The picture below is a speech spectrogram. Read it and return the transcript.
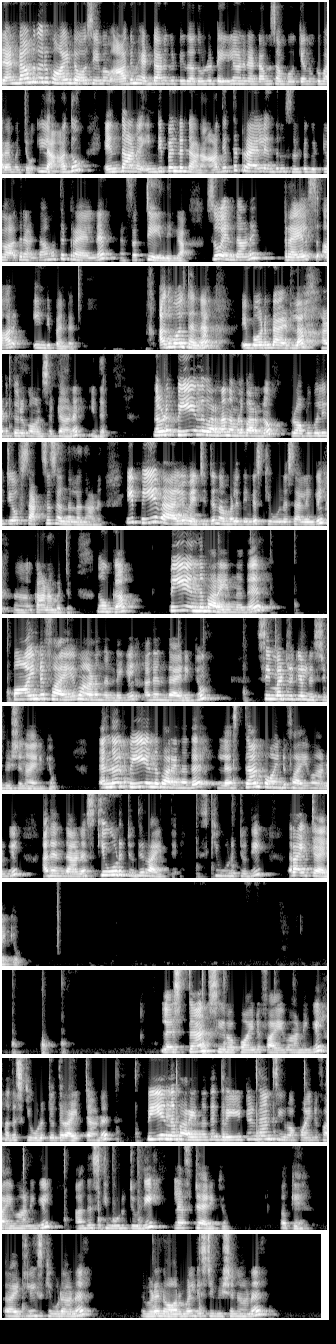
രണ്ടാമതൊരു കോയിൻ ടോസ് ചെയ്യുമ്പോൾ ആദ്യം ഹെഡാണ് കിട്ടിയത്. അതുകൊണ്ട് ടെയിലാണ് രണ്ടാമത് സംഭവിക്കാൻ നമുക്ക് പറയാൻ പറ്റുമോ? ഇല്ല. അതും എന്താണ്? ഇൻഡിപെൻഡന്റ് ആണ്. ആദ്യത്തെ ട്രയലിൽ എന്ത് റിസൾട്ട് കിട്ടിയോ? അത് രണ്ടാമത്തെ ട്രയലിനെ എഫക്റ്റ് ചെയ്യുന്നില്ല. സോ എന്താണ്? ട്രയൽസ് ആർ ഇൻഡിപെൻഡന്റ് അതുപോലെ തന്നെ ഇമ്പോർട്ടന്റ് ആയിട്ടുള്ള അടുത്തൊരു കോൺസെപ്റ്റ് ആണ് ഇത്. നമ്മുടെ പി എന്ന് പറഞ്ഞാൽ നമ്മൾ പറഞ്ഞു പ്രോബബിലിറ്റി ഓഫ് സക്സസ് എന്നുള്ളതാണ്. ഈ പി വാല്യൂ വെച്ചിട്ട് നമ്മൾ ഇതിന്റെ സ്ക്യൂനെസ് അല്ലെങ്കിൽ കാണാൻ പറ്റും. നോക്കാം. പി എന്ന് പറയുന്നത് പോയിന്റ് ഫൈവ് ആണെന്നുണ്ടെങ്കിൽ അതെന്തായിരിക്കും? സിമ്മട്രിക്കൽ ഡിസ്ട്രിബ്യൂഷൻ ആയിരിക്കും. എന്നാൽ പി എന്ന് പറയുന്നത് ലെസ് ദാൻ പോയിന്റ് ഫൈവ് ആണെങ്കിൽ അതെന്താണ്? Skewed to the right skewed to the right ആയിരിക്കും. Less than zero point five ആണെങ്കിൽ അത് സ്ക്യൂഡ് ടു ദി റൈറ്റ് ആണ്. പി എന്ന് പറയുന്നത് greater than zero point five ആണെങ്കിൽ അത് സ്ക്യൂഡ് ടു ദി ലെഫ്റ്റ് ആയിരിക്കും. ഓക്കെ റൈറ്റ്ലി സ്ക്യൂഡ് ആണ്. ഇവിടെ നോർമൽ ഡിസ്ട്രിബ്യൂഷൻ ആണ്.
